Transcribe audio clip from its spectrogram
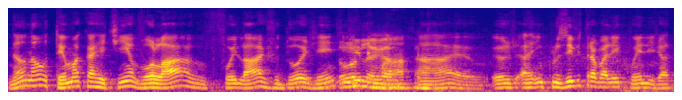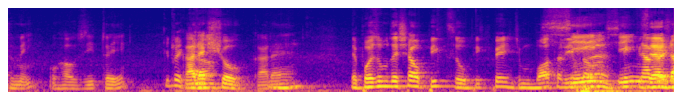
não, não, tem uma carretinha, vou lá, foi lá, ajudou a gente. Que legal. Ah, eu, eu, ah, inclusive trabalhei com ele já também, o Raulzito aí. Que O legal. cara é show, o cara é. Depois vamos deixar o Pix, o PicPay, a gente bota ali sim, pra quem sim, quiser na verdade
